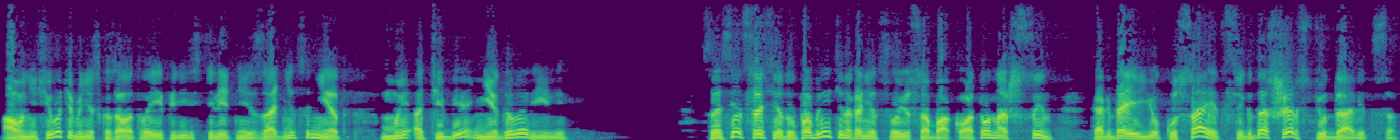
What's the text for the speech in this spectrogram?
А он ничего тебе не сказал о твоей пятидесятилетней заднице? Нет мы о тебе не говорили. Сосед соседу, побрейте, наконец, свою собаку, а то наш сын, когда ее кусает, всегда шерстью давится.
